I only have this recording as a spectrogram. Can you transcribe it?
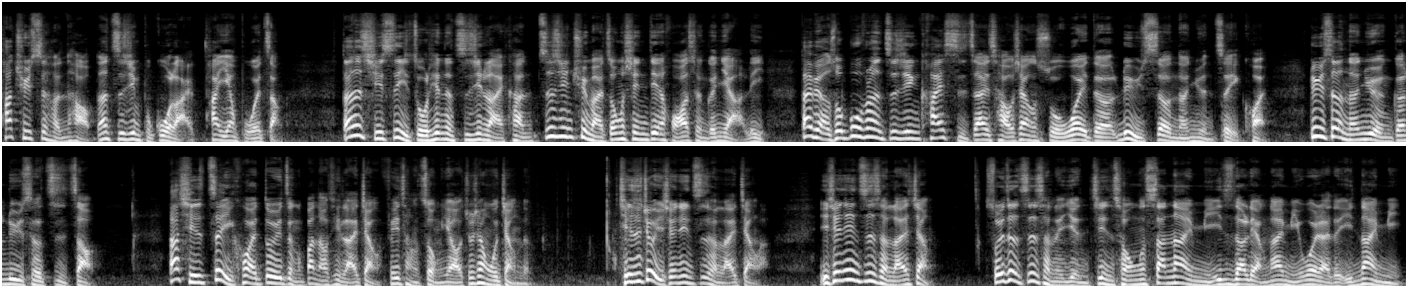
它趋势很好，但资金不过来，它一样不会涨。但是其实以昨天的资金来看，资金去买中心电、华晨跟雅力。代表说，部分的资金开始在朝向所谓的绿色能源这一块，绿色能源跟绿色制造。那其实这一块对于整个半导体来讲非常重要。就像我讲的，其实就以先进制程来讲啦，以先进制程来讲，随着制程的演进，从三纳米一直到两纳米，未来的一纳米，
